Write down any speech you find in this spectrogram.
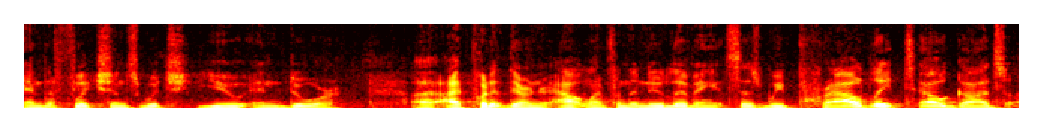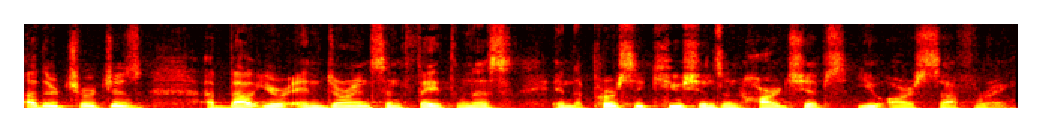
and afflictions which you endure. Uh, I put it there in your outline from the New Living. It says, We proudly tell God's other churches about your endurance and faithfulness in the persecutions and hardships you are suffering.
